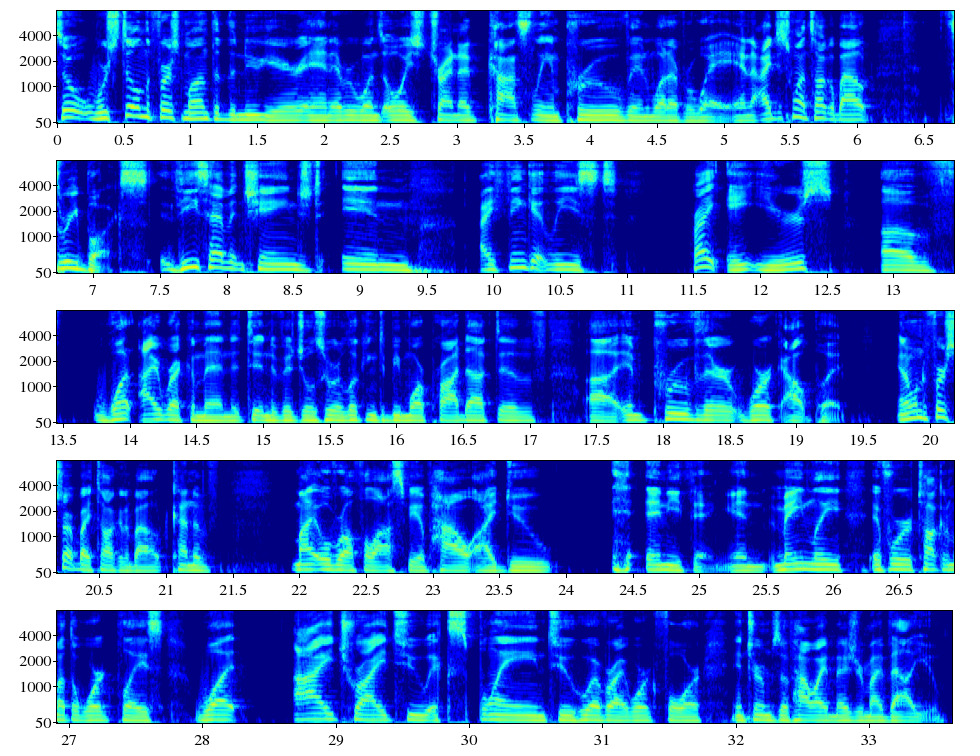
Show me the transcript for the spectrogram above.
So we're still in the first month of the new year, and everyone's always trying to constantly improve in whatever way. And I just want to talk about three books. These haven't changed in, I think, at least probably eight years of what I recommend to individuals who are looking to be more productive, uh, improve their work output. And I want to first start by talking about kind of my overall philosophy of how I do anything. And mainly, if we're talking about the workplace, what I try to explain to whoever I work for in terms of how I measure my value.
